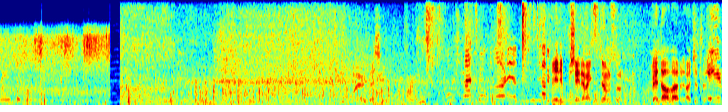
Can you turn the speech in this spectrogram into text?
Benim seçimim. Elif bir şey demek istiyor musun? Vedalar acıtır. Elif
